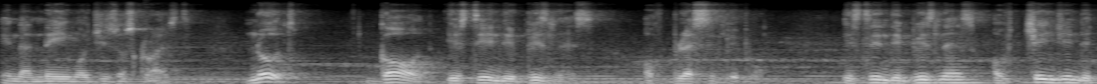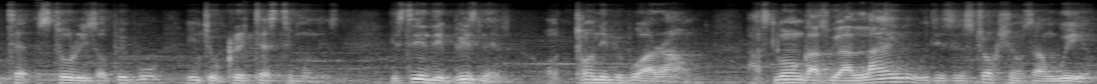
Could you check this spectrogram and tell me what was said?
in the name of Jesus Christ. Note, God is still in the business of blessing people. He's still in the business of changing the te- stories of people into great testimonies. He's still in the business of turning people around. As long as we align with His instructions and will,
